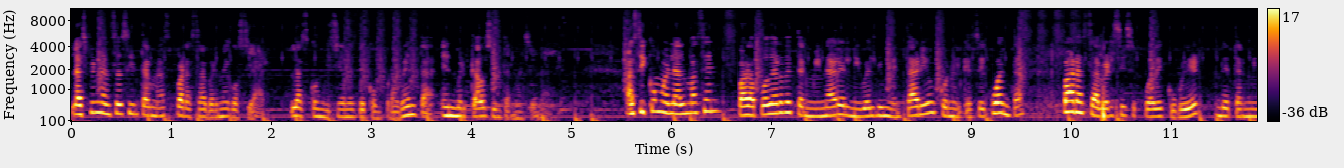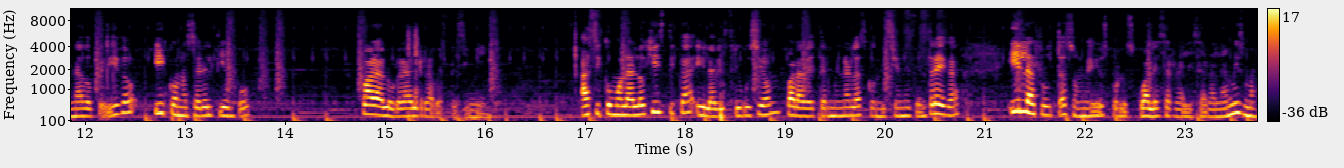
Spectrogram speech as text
Las finanzas internas para saber negociar las condiciones de compra-venta en mercados internacionales. Así como el almacén para poder determinar el nivel de inventario con el que se cuenta para saber si se puede cubrir determinado pedido y conocer el tiempo para lograr el reabastecimiento así como la logística y la distribución para determinar las condiciones de entrega y las rutas o medios por los cuales se realizará la misma.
